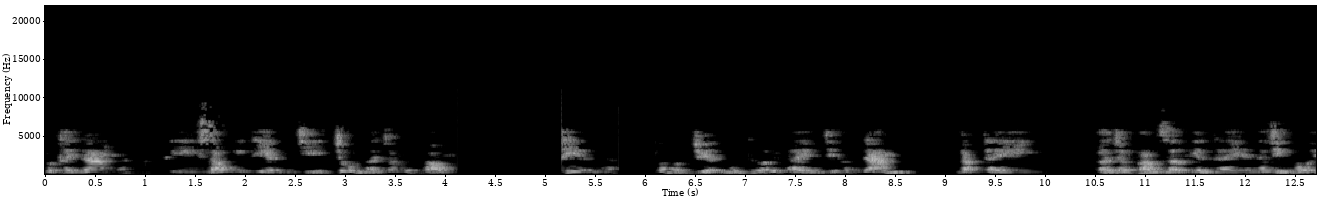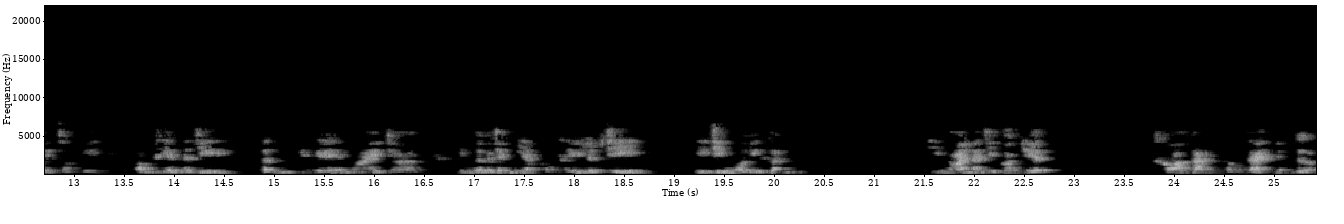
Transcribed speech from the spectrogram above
một thời gian thì sau khi thiền chị trốn ở trong cái phòng thiền có một chuyện muốn thưa với thầy mà chị không dám gặp thầy ở trong phòng sợ phiền thầy, nên chị ngồi ở trong cái phòng thiền đó chị tấn cái ghế ở ngoài cho những người có trách nhiệm không thấy được chị thì chị ngồi nghĩ khấn chị nói là chị có chuyện khó khăn không giải quyết được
